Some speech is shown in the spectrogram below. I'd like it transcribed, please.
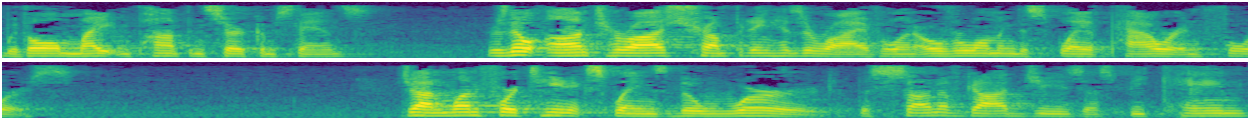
with all might and pomp and circumstance. There was no entourage trumpeting his arrival, an overwhelming display of power and force. John 1:14 explains the word, the son of God Jesus became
